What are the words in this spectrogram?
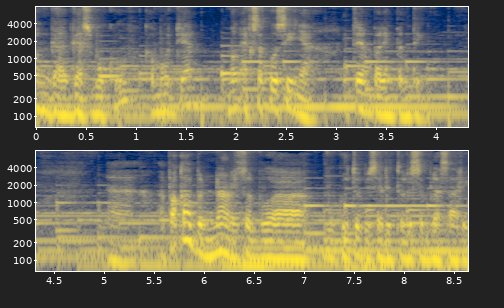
menggagas buku, kemudian mengeksekusinya. Itu yang paling penting apakah benar sebuah buku itu bisa ditulis 11 hari?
